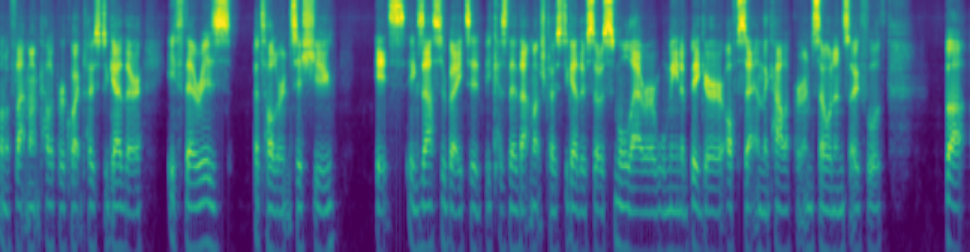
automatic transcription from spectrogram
on a flat mount caliper are quite close together, if there is a tolerance issue, it's exacerbated because they're that much close together. So a small error will mean a bigger offset in the caliper and so on and so forth. But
